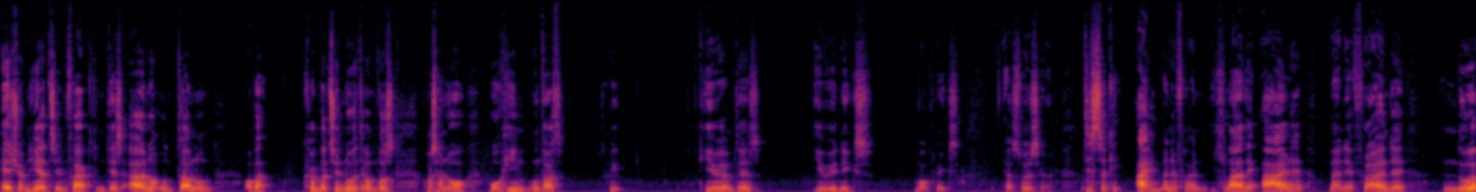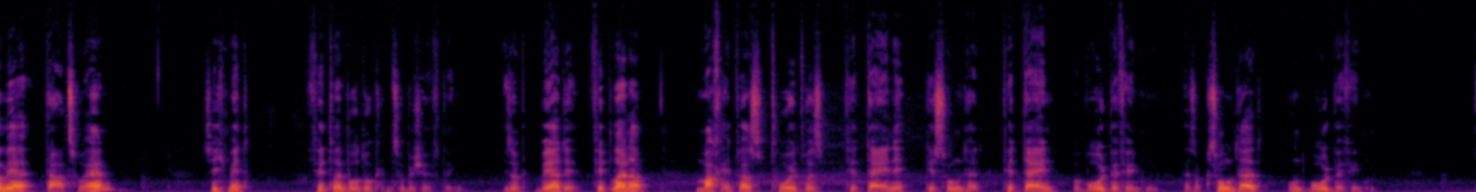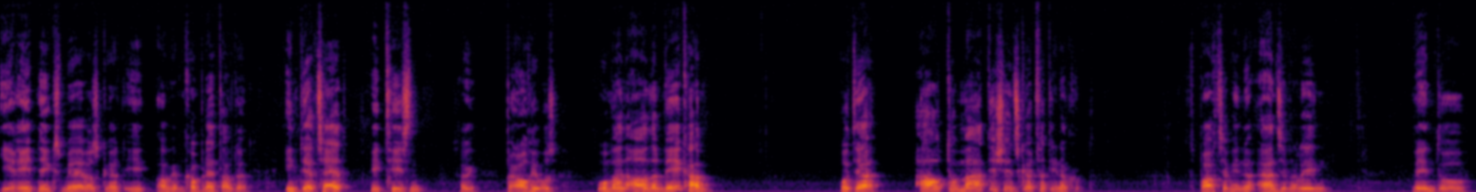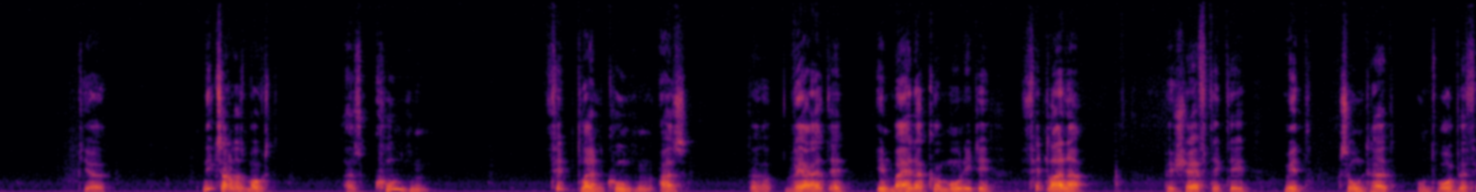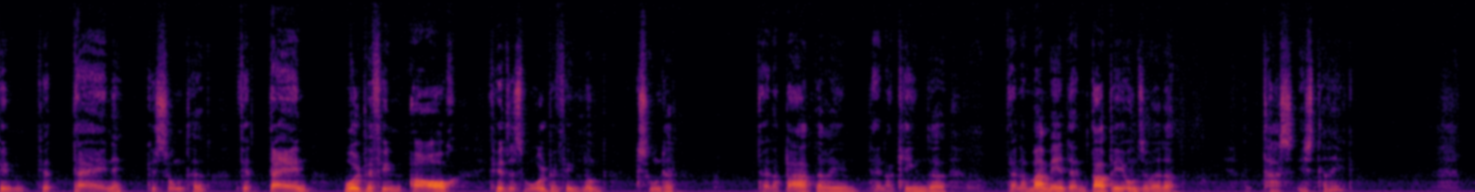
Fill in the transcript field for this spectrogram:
Eh schon Herzinfarkt und das auch noch und dann und aber kümmert sich nur darum, was, was er noch, wohin und was gebe ihm das, ich will nichts, mach nichts. Ja, so ist. Das sage ich allen meinen Freunden. Ich lade alle meine Freunde nur mehr dazu ein, sich mit Fitline-Produkten zu beschäftigen. Ich sage, werde Fitliner, mach etwas, tu etwas für deine Gesundheit, für dein Wohlbefinden. Also Gesundheit und Wohlbefinden. Ich rede nichts mehr über das Geld, ich habe ihn komplett auf In der Zeit, mit diesen, sage ich, brauche ich was, wir einen anderen Weg haben. Wo der automatisch ins Geld verdienen kommt. Das braucht sich nur eins überlegen, wenn du dir nichts anderes machst, als Kunden, Fitline-Kunden, als werde in meiner Community Fitliner. Beschäftige mit Gesundheit und Wohlbefinden. Für deine Gesundheit, für dein Wohlbefinden. Auch für das Wohlbefinden und Gesundheit deiner Partnerin, deiner Kinder, deiner Mami, deinem Papi und so weiter. Das ist der Weg.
